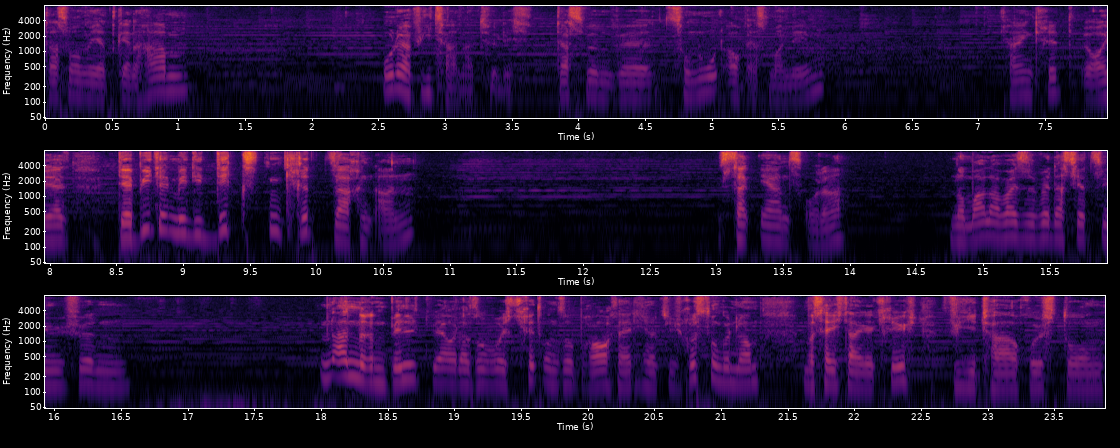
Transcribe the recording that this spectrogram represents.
Das wollen wir jetzt gerne haben. Oder Vita natürlich. Das würden wir zur Not auch erstmal nehmen. Kein Crit. Oh ja, der bietet mir die dicksten Crit-Sachen an. Ist dein Ernst, oder? Normalerweise wäre das jetzt irgendwie für einen, einen anderen Bild wäre oder so, wo ich Crit und so brauche, da hätte ich natürlich Rüstung genommen. Und was hätte ich da gekriegt? Vita, Rüstung,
